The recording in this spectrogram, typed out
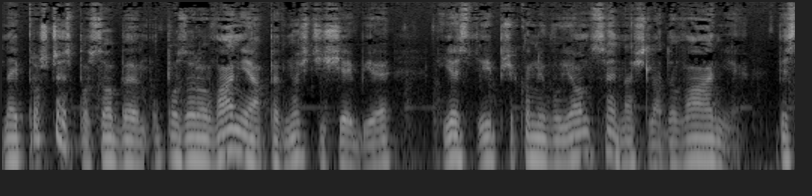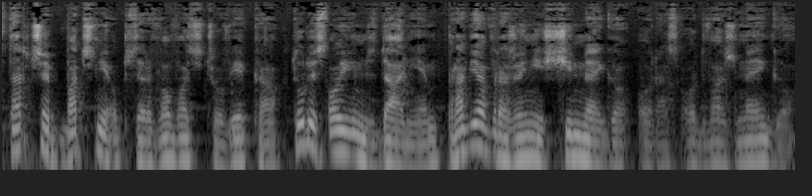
Najprostszym sposobem upozorowania pewności siebie jest jej przekonywujące naśladowanie. Wystarczy bacznie obserwować człowieka, który swoim zdaniem sprawia wrażenie silnego oraz odważnego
